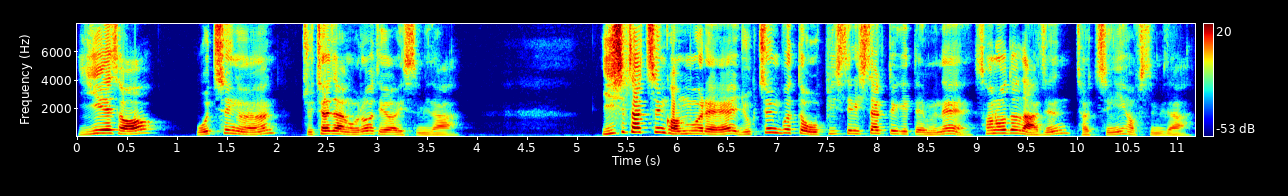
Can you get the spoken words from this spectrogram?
2에서 5층은 주차장으로 되어 있습니다. 24층 건물에 6층부터 오피스텔이 시작되기 때문에 선호도 낮은 저층이 없습니다.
